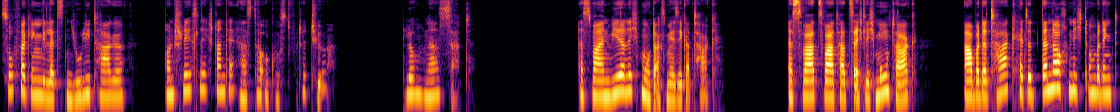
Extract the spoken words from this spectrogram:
So vergingen die letzten Julitage und schließlich stand der 1. August vor der Tür. Lungner satt. Es war ein widerlich montagsmäßiger Tag. Es war zwar tatsächlich Montag, aber der Tag hätte dennoch nicht unbedingt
